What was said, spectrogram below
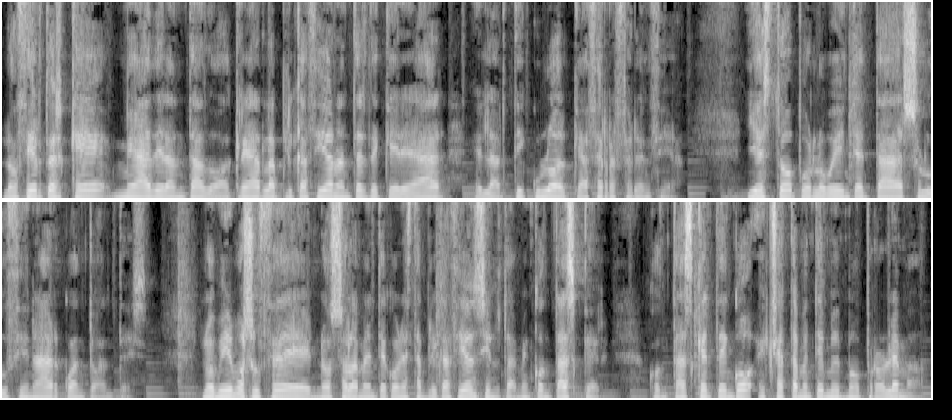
lo cierto es que me ha adelantado a crear la aplicación antes de crear el artículo al que hace referencia. Y esto pues lo voy a intentar solucionar cuanto antes. Lo mismo sucede no solamente con esta aplicación, sino también con Tasker. Con Tasker tengo exactamente el mismo problema.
